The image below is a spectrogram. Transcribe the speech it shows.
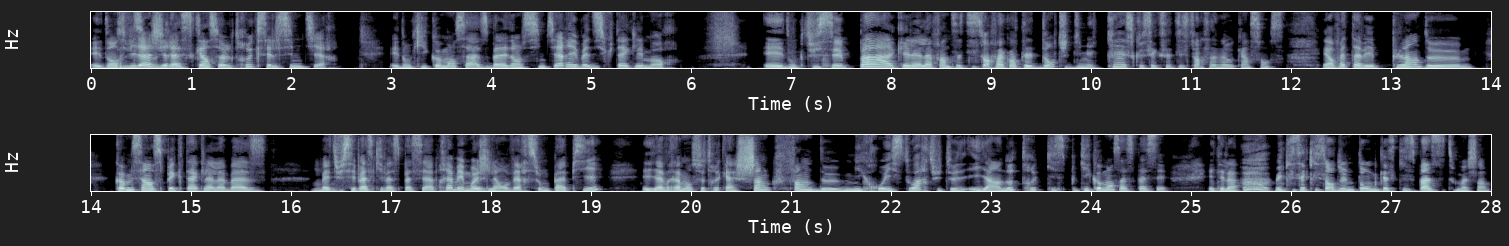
Et dans ce village, il reste qu'un seul truc, c'est le cimetière. Et donc, il commence à se balader dans le cimetière et il va discuter avec les morts. Et donc, tu sais pas quelle est la fin de cette histoire. Enfin, quand t'es dedans, tu te dis, mais qu'est-ce que c'est que cette histoire? Ça n'a aucun sens. Et en fait, t'avais plein de. Comme c'est un spectacle à la base, bah, mmh tu sais pas ce qui va se passer après, mais moi, je l'ai en version papier. Et il y a vraiment ce truc à chaque fin de micro-histoire, tu te, il y a un autre truc qui, qui commence à se passer. Et t'es là, «Oh, mais qui c'est qui sort d'une tombe? Qu'est-ce qui se passe? Et tout machin.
